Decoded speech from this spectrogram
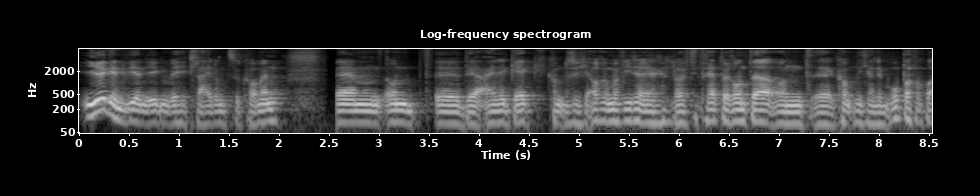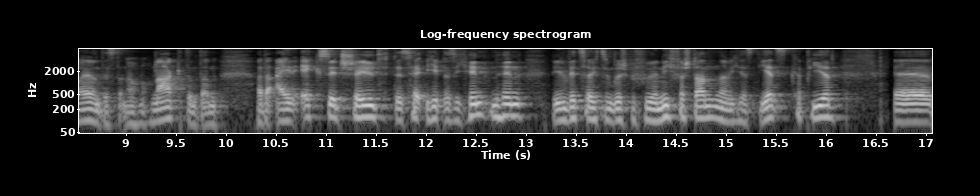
irgendwie in irgendwelche Kleidung zu kommen. Ähm, und äh, der eine Gag kommt natürlich auch immer wieder, er läuft die Treppe runter und äh, kommt nicht an dem Opa vorbei und ist dann auch noch nackt und dann hat er ein Exit-Schild, das hebt er sich hinten hin. Den Witz habe ich zum Beispiel früher nicht verstanden, habe ich erst jetzt kapiert. Äh,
